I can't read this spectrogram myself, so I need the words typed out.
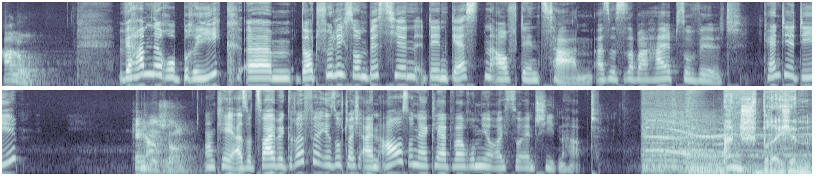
Hallo. Wir haben eine Rubrik, ähm, dort fühle ich so ein bisschen den Gästen auf den Zahn. Also es ist aber halb so wild. Kennt ihr die? Kennen ja. wir schon. Okay, also zwei Begriffe. Ihr sucht euch einen aus und erklärt, warum ihr euch so entschieden habt. Ansprechen.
